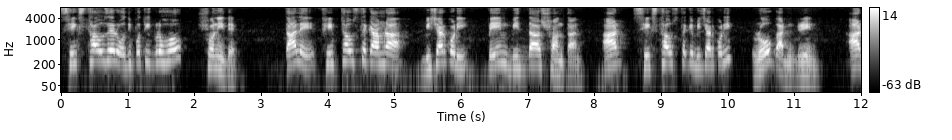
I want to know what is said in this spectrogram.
সিক্সথ হাউসের অধিপতি গ্রহ শনিদেব। তাহলে ফিফথ হাউস থেকে আমরা বিচার করি প্রেম, বিদ্যা, সন্তান। আর সিক্সথ হাউস থেকে বিচার করি রোগ আর ঋণ। আর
